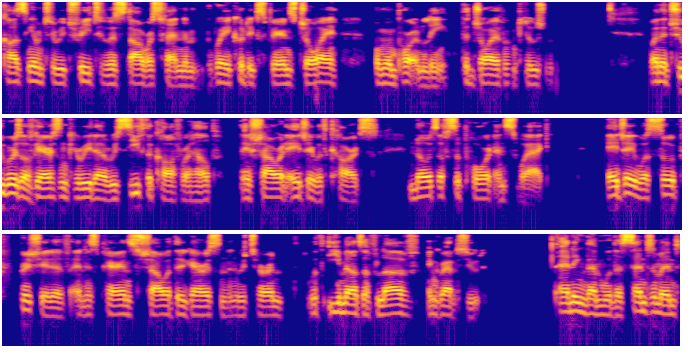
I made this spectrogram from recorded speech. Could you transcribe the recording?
causing him to retreat to his Star Wars fandom, where he could experience joy, or more importantly, the joy of inclusion. When the troopers of Garrison Carida received the call for help, they showered AJ with cards, notes of support, and swag. AJ was so appreciative, and his parents showered the garrison in return with emails of love and gratitude ending them with a sentiment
